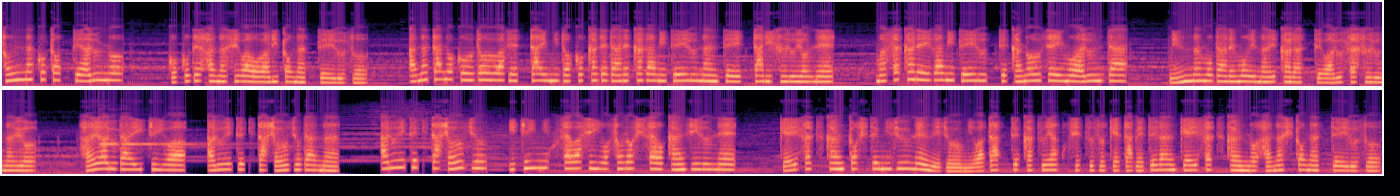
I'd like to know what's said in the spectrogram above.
そんなことってあるの？ここで話は終わりとなっているぞ。あなたの行動は絶対にどこかで誰かが見ているなんて言ったりするよね。まさか霊が見ているって可能性もあるんだ。みんなも誰もいないからって悪さするなよ。はいある第1位は、歩いてきた少女だな。歩いてきた少女、1位にふさわしい恐ろしさを感じるね。警察官として20年以上にわたって活躍し続けたベテラン警察官の話となっているぞ。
